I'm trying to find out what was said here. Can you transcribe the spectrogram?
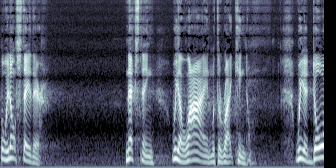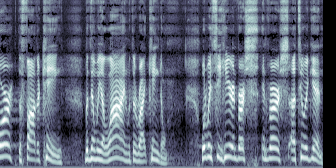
But we don't stay there. Next thing, we align with the right kingdom. We adore the Father King, but then we align with the right kingdom. What do we see here in verse in verse uh, 2 again?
